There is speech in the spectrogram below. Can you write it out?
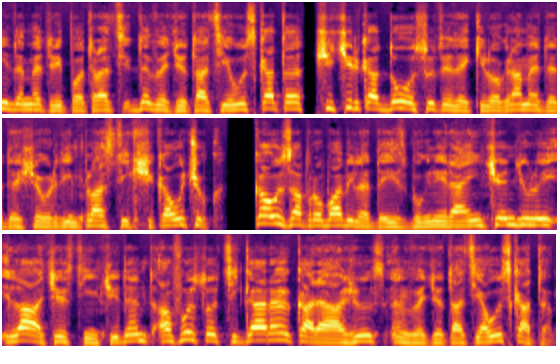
10.000 de metri pătrați de vegetație uscată și circa 200 de kilograme de deșeuri din plastic și cauciuc. Cauza probabilă de izbucnire a incendiului la acest incident a fost o țigară care a ajuns în vegetația uscată.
